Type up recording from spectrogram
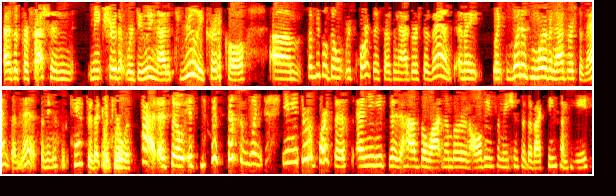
as a profession, make sure that we're doing that. It's really critical. Um, some people don't report this as an adverse event, and I like what is more of an adverse event than this? I mean, this is cancer that can kill this cat, and so it's this is when you need to report this, and you need to have the lot number and all the information for the vaccine company.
